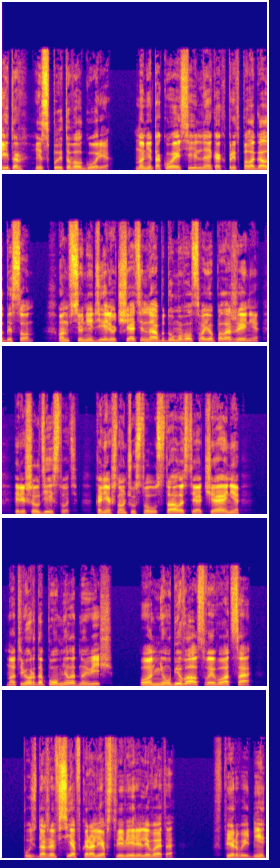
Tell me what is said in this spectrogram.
Питер испытывал горе, но не такое сильное, как предполагал Бессон. Он всю неделю тщательно обдумывал свое положение и решил действовать. Конечно, он чувствовал усталость и отчаяние, но твердо помнил одну вещь. Он не убивал своего отца. Пусть даже все в королевстве верили в это. В первые дни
